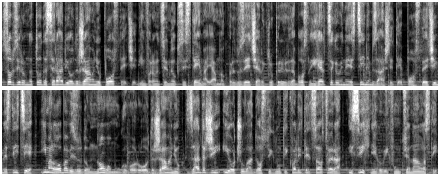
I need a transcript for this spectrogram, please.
S obzirom na to da se radi o održavanju postojećeg informacijonog sistema javnog preduzeća elektroprivreda Bosne i Hercegovine je s ciljem zaštite postojeće investicije imala obavezu da u novom ugovoru o održavanju zadrži i očuva dostignuti kvalitet softvera i svih njegovih funkcionalnosti,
